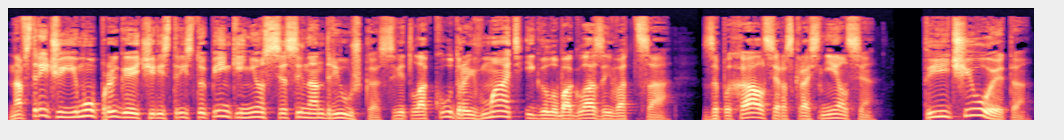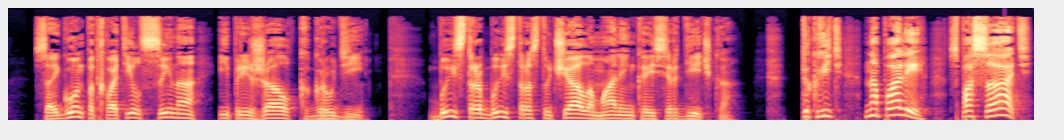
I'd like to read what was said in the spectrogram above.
Навстречу ему, прыгая через три ступеньки, несся сын Андрюшка, светлокудрой в мать и голубоглазой в отца. Запыхался, раскраснелся. «Ты чего это?» Сайгон подхватил сына и прижал к груди. Быстро-быстро стучало маленькое сердечко. «Так ведь напали! Спасать!»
